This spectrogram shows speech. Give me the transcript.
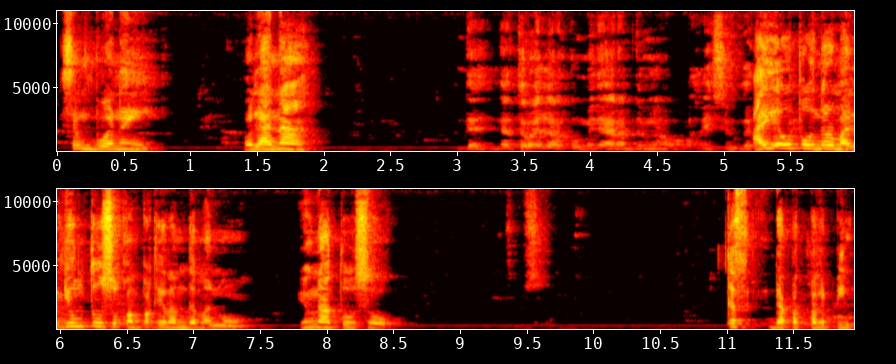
Isang buwan na eh. Wala na. Hindi, natural lang po may naramdaman ako kasi sugat. Ayaw po, normal. Yung tusok ang pakiramdaman mo. Yung natusok. Kasi dapat pala pin-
